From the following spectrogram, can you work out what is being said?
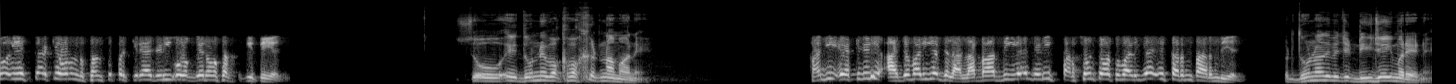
ਸੋ ਇਸ ਕਰਕੇ ਹੁਣ ਲਾਇਸੈਂਸ ਪ੍ਰਕਿਰਿਆ ਜਿਹੜੀ ਉਹ ਅੱਗੇ ਨਾਲੋਂ ਸਖਤ ਕੀਤੀ ਹੈ ਜੀ। ਸੋ ਇਹ ਦੋਨੇ ਵੱਖ-ਵੱਖ ਘਟਨਾਵਾਂ ਨੇ। ਹਾਂਜੀ ਇੱਕ ਜਿਹੜੀ ਅੱਜ ਵਾਲੀ ਹੈ ਜਲਾਲਾਬਾਦ ਦੀ ਹੈ ਜਿਹੜੀ ਪਰਸੋਂ ਚੌਥ ਵਾਲੀ ਹੈ ਇਹ ਤਰਨਤਾਰਨ ਦੀ ਹੈ ਜੀ। ਪਰ ਦੋਨਾਂ ਦੇ ਵਿੱਚ ਡੀਜੇ ਹੀ ਮਰੇ ਨੇ।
